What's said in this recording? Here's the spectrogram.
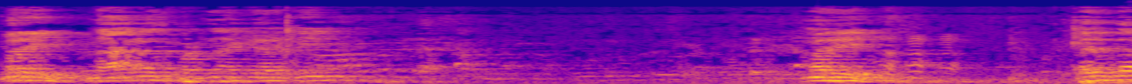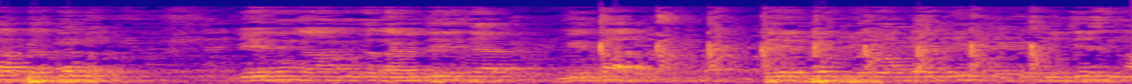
మరి నాగరాజు పట్నాయక్ గారికి మరి తదితర పెద్దలు వేదంగా అనుకుంటే రవితేజ మిగతా పేరు పేరు ప్రతి ఒక్కరికి ఇక్కడ విచ్చేసిన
